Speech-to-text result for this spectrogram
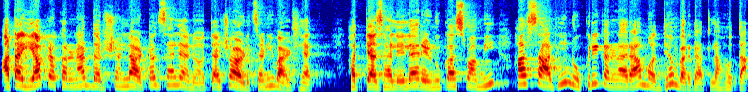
आता या प्रकरणात दर्शनला अटक झाल्यानं त्याच्या अडचणी वाढल्यात. हत्या झालेला रेणुका स्वामी हा साधी नोकरी करणारा मध्यम वर्गातला होता.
